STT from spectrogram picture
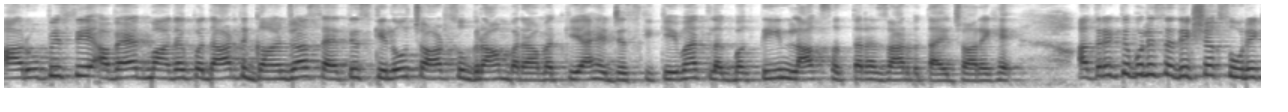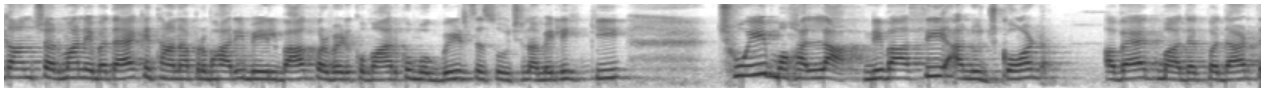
आरोपी से अवैध मादक पदार्थ गांजा 37 किलो 400 ग्राम बरामद किया है, जिसकी कीमत लगभग तीन लाख सत्तर हज़ार बताई जा रही है। अतिरिक्त पुलिस अधीक्षक सूर्यकांत शर्मा ने बताया कि थाना प्रभारी बेलबाग प्रवीण कुमार को मुखबिर से सूचना मिली कि छुई मोहल्ला निवासी अनुज गौंड अवैध मादक पदार्थ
